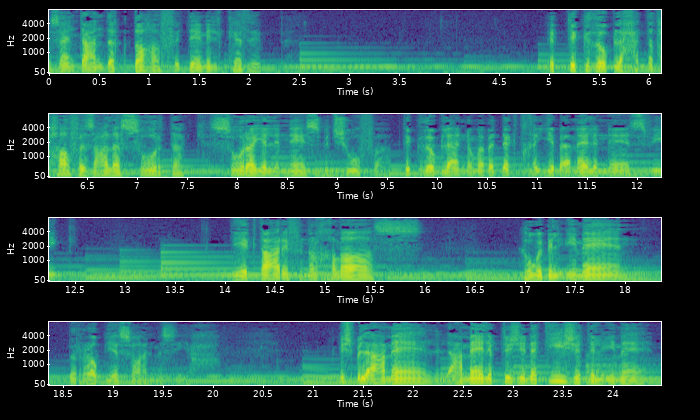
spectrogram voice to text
إذا أنت عندك ضعف قدام الكذب بتكذب لحتى تحافظ على صورتك الصورة يلي الناس بتشوفها. بتكذب لأنه ما بدك تخيب أمال الناس فيك. بديك تعرف أنه الخلاص هو بالإيمان بالرب يسوع المسيح. مش بالأعمال الأعمال بتجي نتيجة الإيمان.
